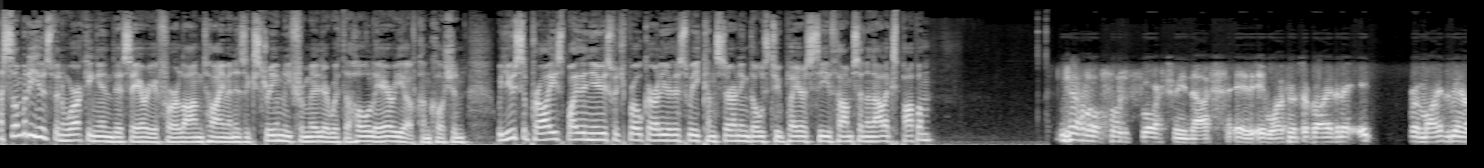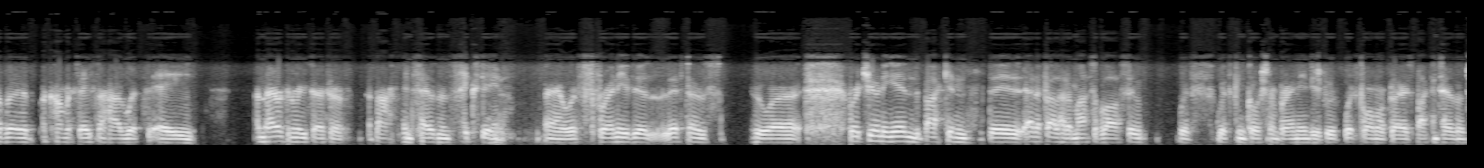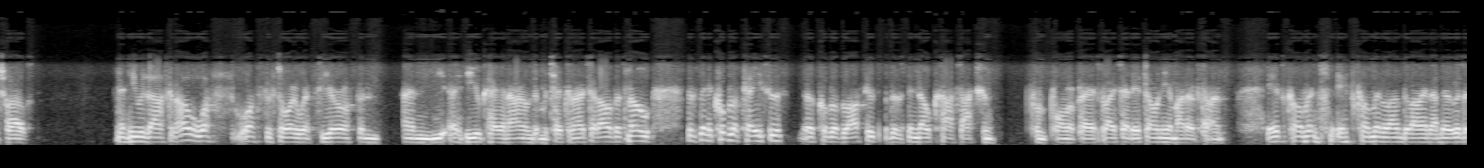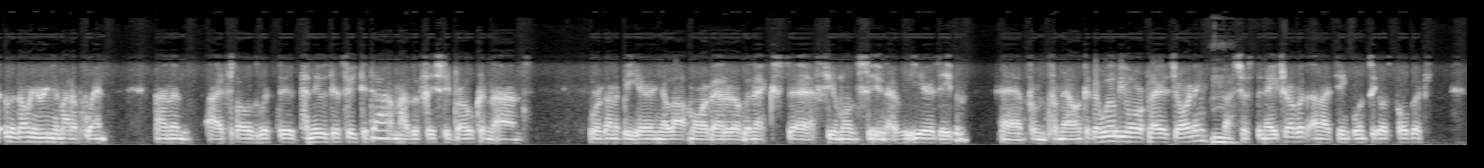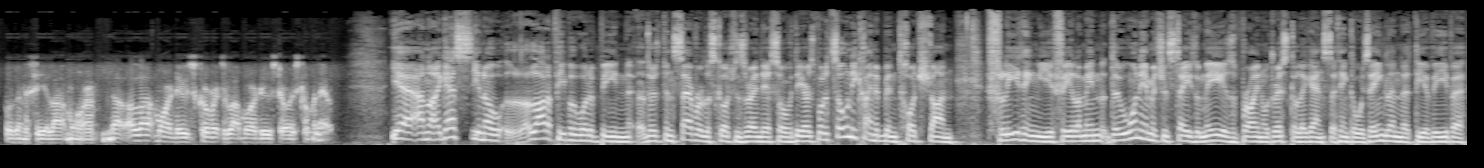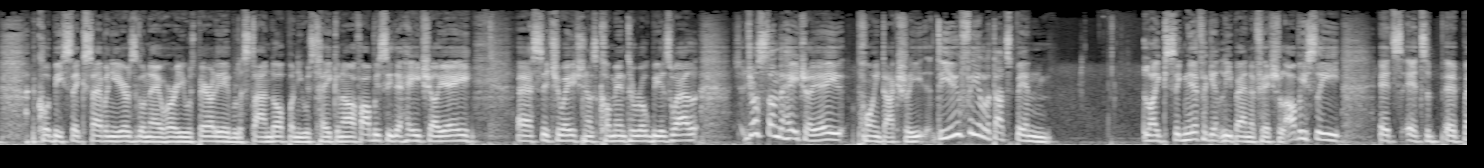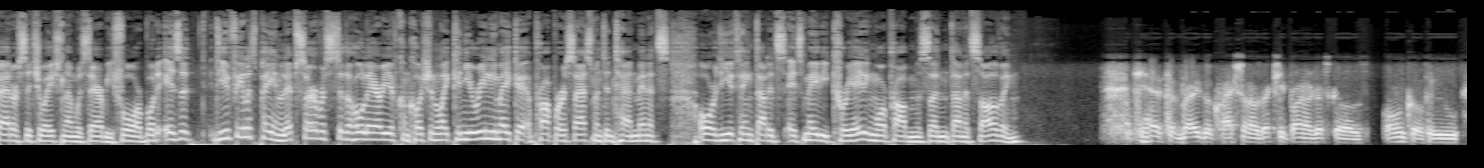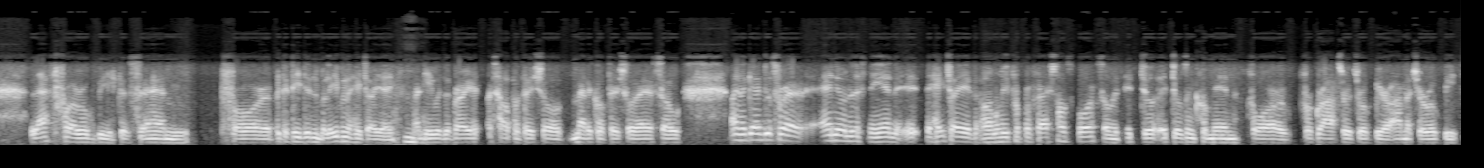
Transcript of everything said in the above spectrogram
As somebody who's been working in this area for a long time and is extremely familiar with the whole area of concussion, were you surprised by the news which broke earlier this week concerning those two players, Steve Thompson and Alix Popham? No, unfortunately not. It, it wasn't surprising. It, it reminds me of a, a, conversation I had with a American researcher back in 2016. Uh, for any of the listeners who are who are tuning in, back in the NFL had a massive lawsuit with with concussion and brain injuries with, with former players back in 2012 and he was asking, "Oh, what's what's the story with Europe and and the UK and Ireland in particular?" And I said, "Oh, there's no, there's been a couple of cases, a couple of lawsuits, but there's been no class action former players." But I said it's only a matter of time. It's coming, it's coming along the line, and it was it was only really a matter of when. And then I suppose with the, the news this week, the dam has officially broken, and we're going to be hearing a lot more about it over the next uh, few months, you know, years even. Uh, from from now on, because there will be more players joining. Mm. That's just the nature of it, and I think once it goes public, we're going to see a lot more, a lot more news coverage, a lot more news stories coming out. Yeah, and I guess you know a lot of people would have been. There's been several discussions around this over the years, but it's only kind of been touched on fleetingly. You feel? I mean, the one image that stays with me is Brian O'Driscoll against I think it was England at the Aviva. It could be six, seven years ago now, where he was barely able to stand up and he was taken off. Obviously, the HIA uh, situation has come into rugby as well. Just on the HIA point, actually, do you feel that that's been like significantly beneficial. Obviously, it's it's a, a, better situation than was there before. But is it? Do you feel it's paying lip service to the whole area of concussion? Like, can you really make a, proper assessment in ten minutes, or do you think that it's it's maybe creating more problems than than it's solving? Yeah, it's a very good question. I was actually Brian O'Driscoll's uncle who left for rugby because um, for because he didn't believe in the HIA mm. and he was a very top official, medical official there. So, and again, just for anyone listening in, it, the HIA is only for professional sports, so it it, do, it doesn't come in for for grassroots rugby or amateur rugby.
